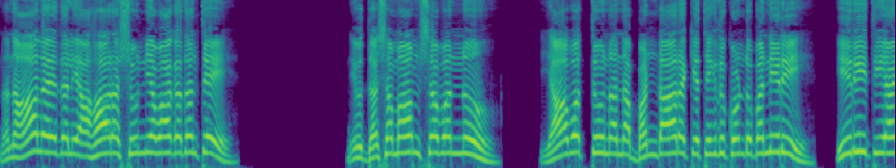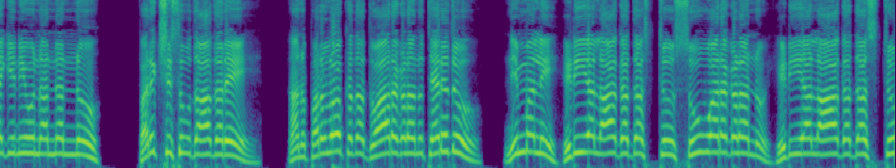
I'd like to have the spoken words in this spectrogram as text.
ನನ್ನ ಆಲಯದಲ್ಲಿ ಆಹಾರ ಶೂನ್ಯವಾಗದಂತೆ. ನೀವು ದಶಮಾಂಶವನ್ನು ಯಾವತ್ತೂ ನನ್ನ ಭಂಡಾರಕ್ಕೆ ತೆಗೆದುಕೊಂಡು ಬನ್ನಿರಿ. ಈ ರೀತಿಯಾಗಿ ನೀವು ನನ್ನನ್ನು ಪರೀಕ್ಷಿಸುವುದಾದರೆ ನಾನು ಪರಲೋಕದ ದ್ವಾರಗಳನ್ನು ತೆರೆದು ನಿಮ್ಮಲ್ಲಿ ಹಿಡಿಯಲಾಗದಷ್ಟು ಸುವರಗಳನ್ನು ಹಿಡಿಯಲಾಗದಷ್ಟು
